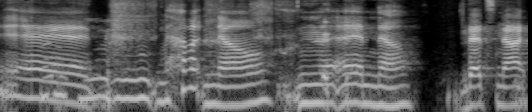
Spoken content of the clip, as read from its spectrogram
Eh, how about no? N- no. That's not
